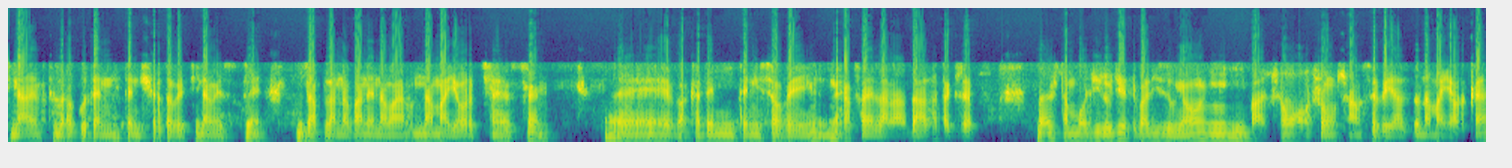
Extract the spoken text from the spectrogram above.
finałem. W tym roku ten, ten światowy finał jest e, zaplanowany na, na Majorce w w Akademii Tenisowej Rafaela Nadala, także no już tam młodzi ludzie rywalizują i, i walczą o tą szansę wyjazdu na Majorkę.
